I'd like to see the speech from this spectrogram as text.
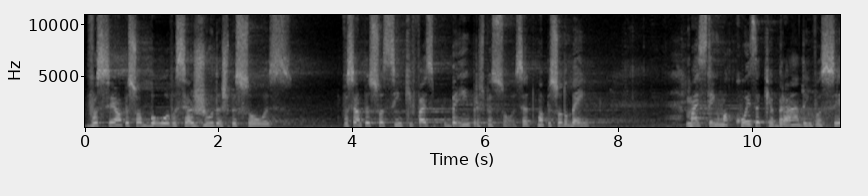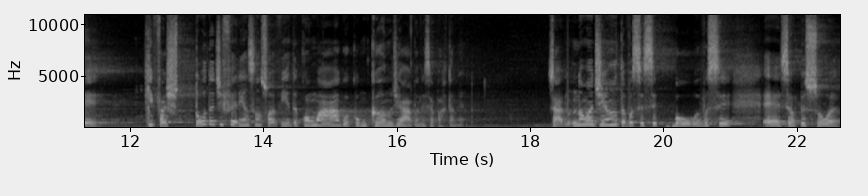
você é uma pessoa boa, você ajuda as pessoas, você é uma pessoa assim que faz bem para as pessoas, você é uma pessoa do bem. Mas tem uma coisa quebrada em você que faz toda a diferença na sua vida, como água, como um cano de água nesse apartamento. Sabe? Não adianta você ser boa, você é, ser uma pessoa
